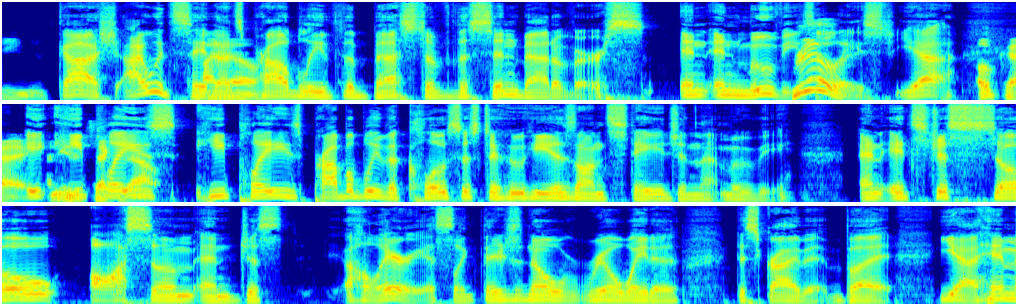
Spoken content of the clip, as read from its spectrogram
genius. Gosh, I would say I that's know. probably the best of the Sinbadiverse in in movies Really? at least. Yeah. Okay, It- he to check it out. plays he plays probably the closest to who he is on stage in that movie and it's just so awesome and just hilarious. Like there's no real way to describe it. But yeah, him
